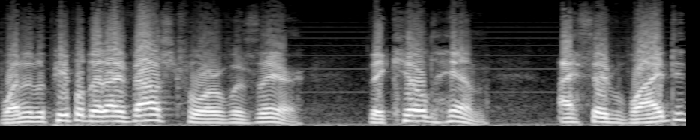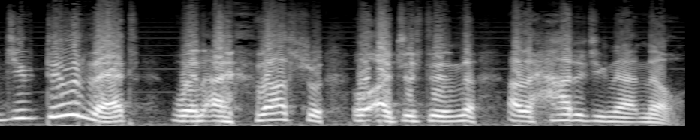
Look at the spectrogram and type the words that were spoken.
One of the people that I vouched for was there. They killed him. I said, "Why did you do that?" When I vouched for, well, I just didn't know. How did you not know?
